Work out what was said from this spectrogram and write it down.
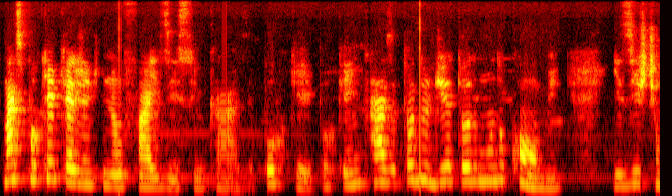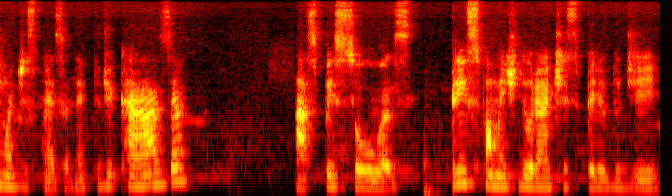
Mas por que, que a gente não faz isso em casa? Por quê? Porque em casa todo dia todo mundo come. Existe uma dispensa dentro de casa as pessoas, principalmente durante esse período de,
